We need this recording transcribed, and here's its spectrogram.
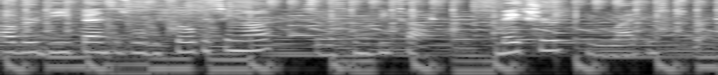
other defenses will be focusing on, so it's going to be tough. Make sure you like and subscribe.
